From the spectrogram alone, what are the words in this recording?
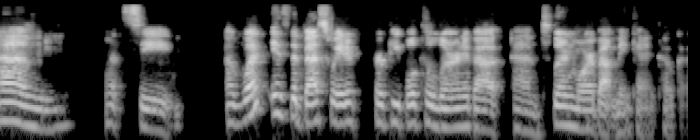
Um, let's see uh, what is the best way to, for people to learn about um, to learn more about Minka and Coco?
